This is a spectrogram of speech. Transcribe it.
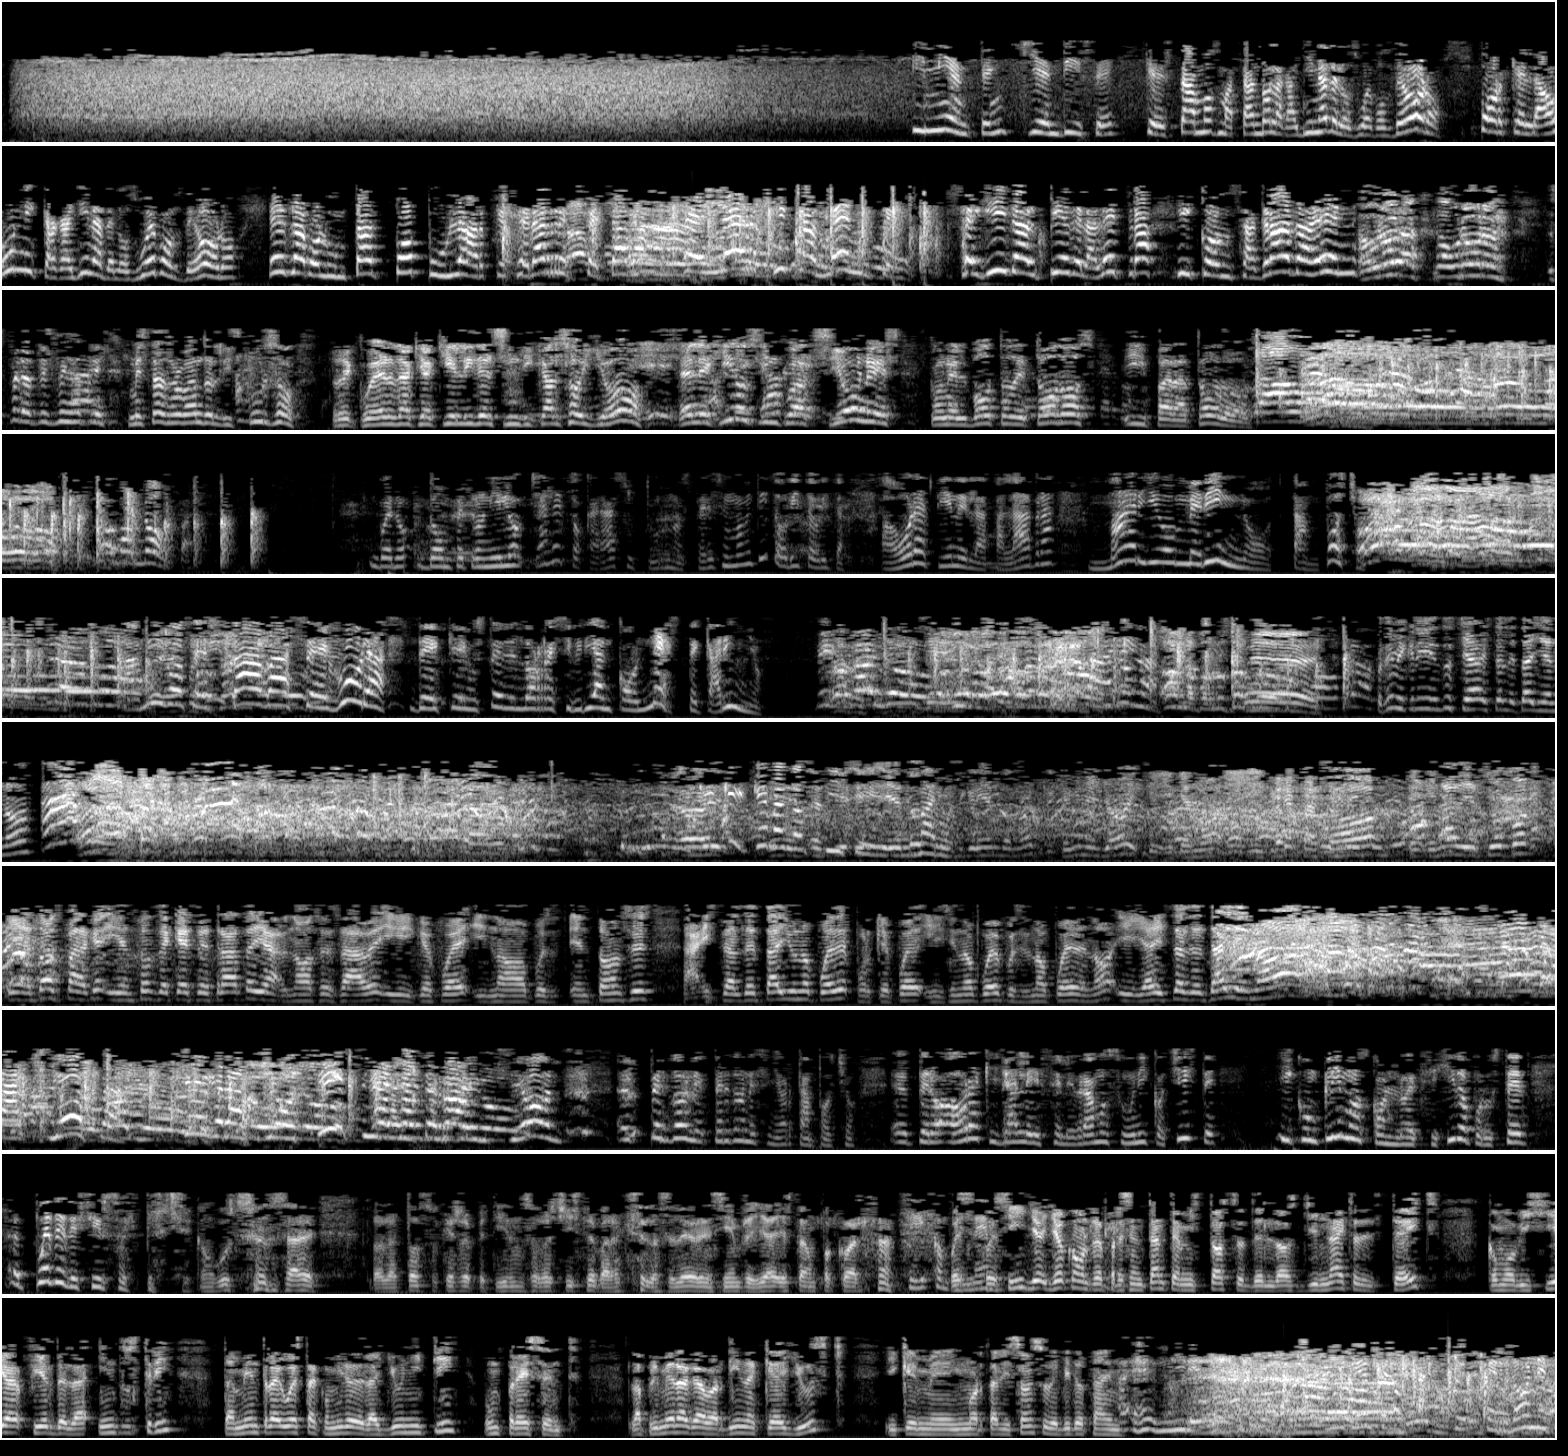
Y mienten quien dice que estamos matando a la gallina de los huevos de oro, porque la única gallina de los huevos de oro es la voluntad popular que será respetada enérgicamente, seguida al pie de la letra y consagrada en... Aurora, Aurora, espérate, espérate, me estás robando el discurso. Recuerda que aquí el líder sindical soy yo, elegido sin coacciones, con el voto de todos y para todos. ¿Cómo no? Bueno, don Petronilo, ya le tocará su turno. Espérese un momentito, ahorita, ahorita. Ahora tiene la palabra Mario Merino, Tampocho. Amigos, estaba segura de que ustedes lo recibirían con este cariño. ¡Habla por nosotros! Eh, pues sí, mi querida industria, ahí está el detalle, ¿no? ¿Qué, qué más nos Y- y- dice, y entonces, como si queriendo, ¿no? Que, que vine yo y que, y que no, y, y qué pasó, y, y nadie supo, y entonces, ¿para qué? Y entonces, ¿de qué se trata? Ya no se sabe, y qué fue, y no, pues, entonces, ahí está el detalle, uno puede, porque puede, y si no puede, pues no puede, ¿no? Y ahí está el detalle, ¿no? graciosa! ¡Qué graciosísima intervención! Eh, perdone, perdone, señor Tampocho, eh, pero ahora que ya le celebramos su único chiste y cumplimos con lo exigido por usted, eh, puede decir su speech. Sí, con gusto, ¿sabe? Lo latoso que es repetir un solo chiste para que se lo celebren siempre, ya, ya está un poco... Sí, pues, pues sí, yo, yo como representante amistoso de los United States, como vigía fiel de la industry, también traigo esta comida de la Unity, un present. La primera gabardina que hay used y que me inmortalizó en su debido time. Eh, mire, mire,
